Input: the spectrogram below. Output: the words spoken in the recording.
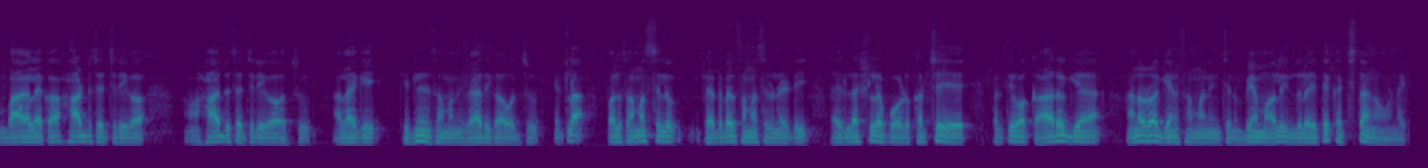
బాగలేక హార్ట్ సర్జరీగా హార్ట్ సర్జరీ కావచ్చు అలాగే కిడ్నీకి సంబంధించిన వ్యాధి కావచ్చు ఇట్లా పలు సమస్యలు పెద్ద పెద్ద సమస్యలు ఉండేవి ఐదు లక్షల పోడు ఖర్చు అయ్యే ప్రతి ఒక్క ఆరోగ్య అనారోగ్యానికి సంబంధించిన బీమాలు ఇందులో అయితే ఖచ్చితంగా ఉన్నాయి.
